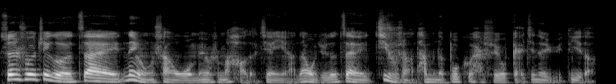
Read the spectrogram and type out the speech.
虽然说这个在内容上我没有什么好的建议啊，但我觉得在技术上他们的播客还是有改进的余地的。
